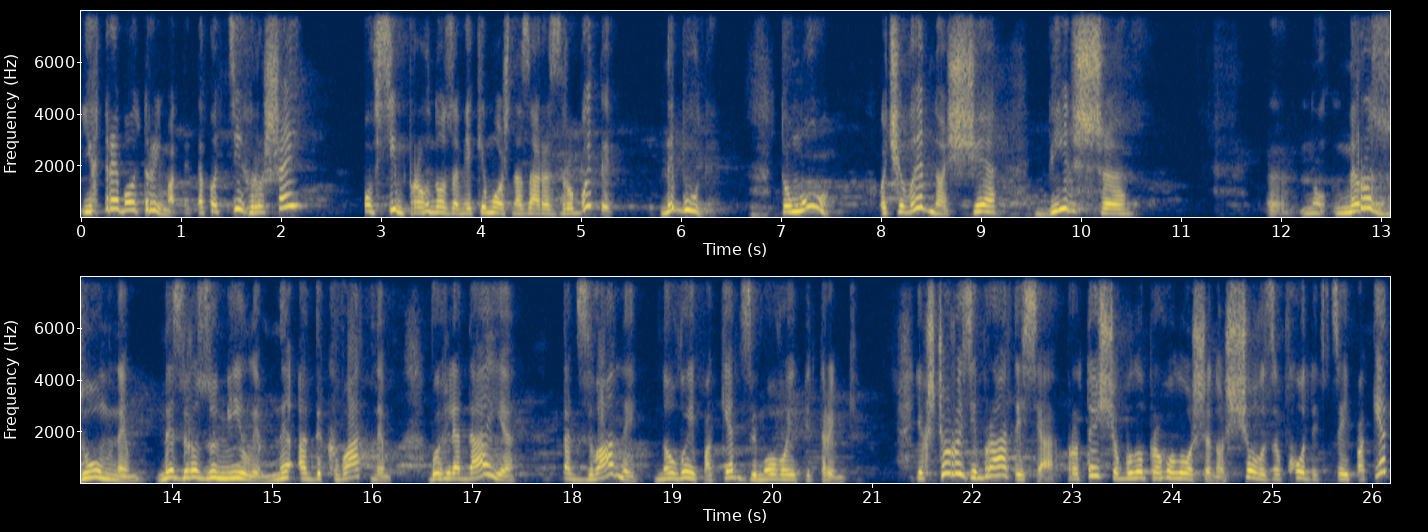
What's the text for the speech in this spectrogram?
Їх треба отримати. Так от цих грошей по всім прогнозам, які можна зараз зробити, не буде. Тому, очевидно, ще більш е, ну, нерозумним, незрозумілим, неадекватним виглядає так званий новий пакет зимової підтримки. Якщо розібратися про те, що було проголошено, що входить в цей пакет,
